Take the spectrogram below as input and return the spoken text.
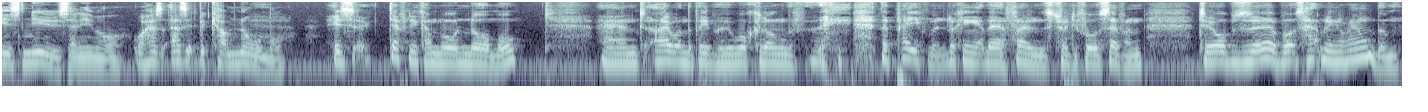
is news anymore, or has has it become normal? It's definitely become more normal. And I want the people who walk along the, the pavement looking at their phones 24 7 to observe what's happening around them.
